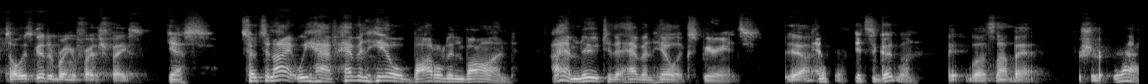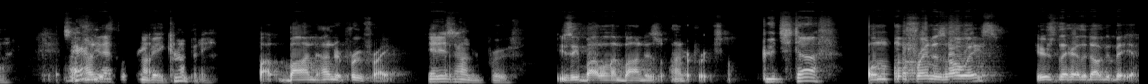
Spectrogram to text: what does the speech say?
It's always good to bring a fresh face. Yes. So tonight we have Heaven Hill bottled in bond. I am new to the Heaven Hill experience. Yeah. And it's a good one. Well, it's not bad for sure. Yeah. Apparently that's a pretty big company. Bond 100 proof, right? It is 100 proof. Usually bottle and bond is 100 proof. So. Good stuff. Well, my friend, as always, here's the hair of the dog that bit you.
